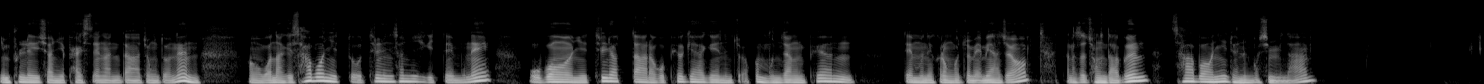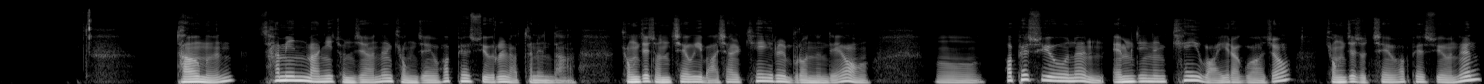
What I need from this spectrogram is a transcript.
인플레이션이 발생한다." 정도는 어 워낙에 4 번이 또 틀린 선지이기 때문에 5 번이 틀렸다라고 표기하기에는 쪼끔 문장 표현 때문에 그런 건 좀 애매하죠. 따라서 정답은 4 번이 되는 것입니다. 다음은 3 인만이 존재하는 경제의 화폐 수요를 나타낸다. 경제 전체의 마샬 K를 물었는데요. 어 화폐 수요는 MD는 KY라고 하죠. 경제 전체의 화폐 수요는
